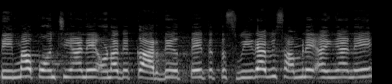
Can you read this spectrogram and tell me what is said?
ਟੀਮਾਂ ਪਹੁੰਚੀਆਂ ਨੇ, ਉਹਨਾਂ ਦੇ ਘਰ ਦੇ ਉੱਤੇ ਤੇ ਤਸਵੀਰਾਂ ਵੀ ਸਾਹਮਣੇ ਆਈਆਂ ਨੇ।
